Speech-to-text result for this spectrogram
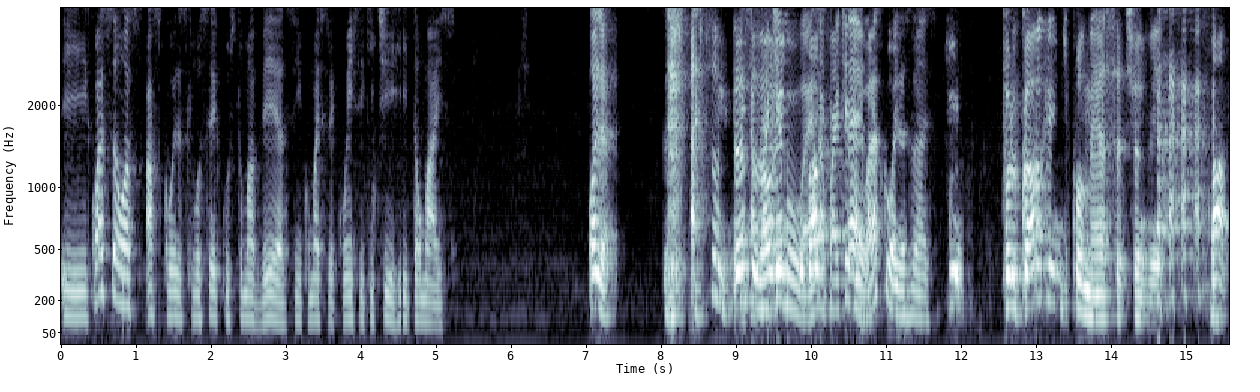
E quais são as, as coisas que você costuma ver assim com mais frequência e que te irritam mais? Olha, São tantos essa parte é boa, essa parte é, é boa. várias coisas, mas... Por, por, qual que a gente começa? Deixa eu ver. a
